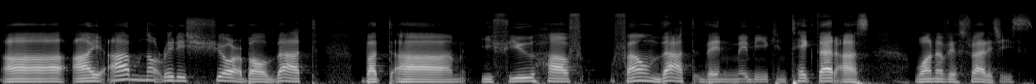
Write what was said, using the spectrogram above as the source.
Uh, I am not really sure about that, but um, if you have found that, then maybe you can take that as one of your strategies.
